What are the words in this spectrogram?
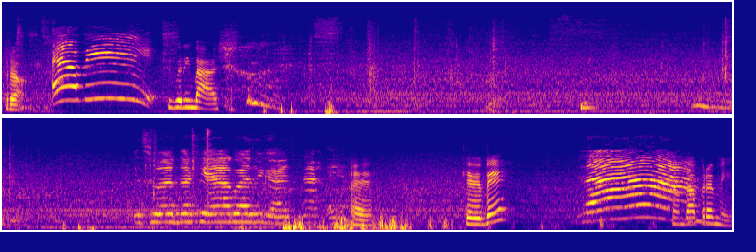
Pronto. Eu vi. Segura embaixo. Isso é daqui é água de gás, né? É. Quer beber? Não. Então dá pra mim.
